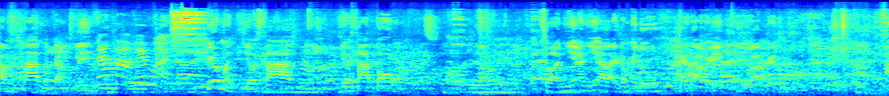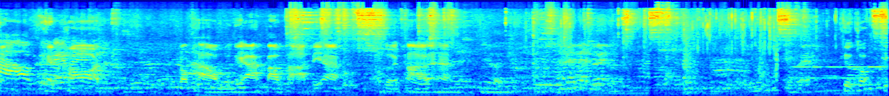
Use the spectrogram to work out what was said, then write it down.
ทำท่าเหมือนดัมปลิ้งหน้าตาไม่เหมือนเลย เพื่อเหมือนเกี๊ยวซ่าเกี๊ยวซ่าต้มส่วนอันนี้อันนี้อะไรก็ไม่รู้แค่เดาเองถือว่าเป็นผ่าออกเห็ดทอด เราเผาดูดิอะเปล่าผ่าสิอะเผยผ่าแล้วฮะคือเขาจ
